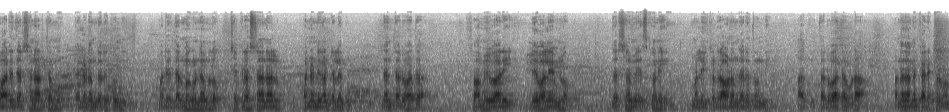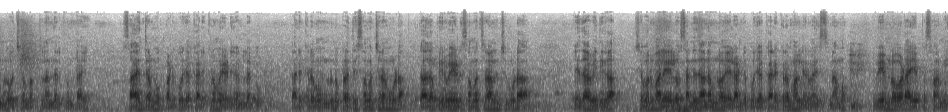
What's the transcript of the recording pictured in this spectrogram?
వారి దర్శనార్థము వెళ్ళడం జరుగుతుంది. మరి ధర్మగుండంలో చక్ర స్నానాలు పన్నెండు గంటలకు. దాని తర్వాత స్వామివారి దేవాలయంలో దర్శనం చేసుకొని మళ్ళీ ఇక్కడ రావడం జరుగుతుంది. ఆ తర్వాత కూడా అన్నదాన కార్యక్రమంలో వచ్చిన భక్తులందరికీ ఉంటాయి. సాయంత్రము పడిపూజ కార్యక్రమం ఏడు గంటలకు. కార్యక్రమంలో ప్రతి సంవత్సరం కూడా దాదాపు ఇరవై ఏడు సంవత్సరాల నుంచి కూడా యథావిధిగా శబరిమలలో సన్నిధానంలో ఎలాంటి పూజా కార్యక్రమాలు నిర్వహిస్తున్నామో వేములవాడ అయ్యప్ప స్వామి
